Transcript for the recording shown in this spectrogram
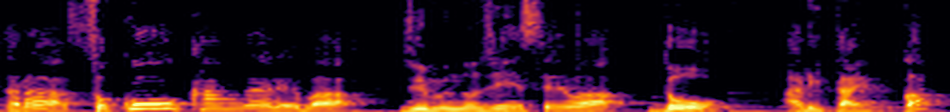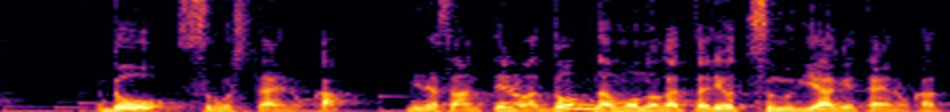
たら、そこを考えれば、自分の人生はどうありたいのか、どう過ごしたいのか、皆さんっていうのはどんな物語を紡ぎ上げたいのか。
